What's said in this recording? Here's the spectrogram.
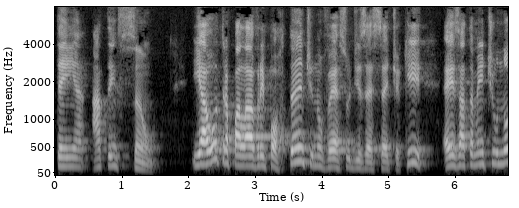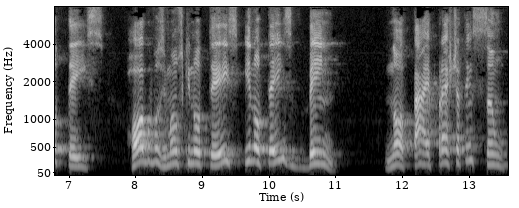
tenha atenção. E a outra palavra importante no verso 17 aqui é exatamente o noteis. Rogo-vos, irmãos, que noteis e noteis bem. Notar é preste atenção,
